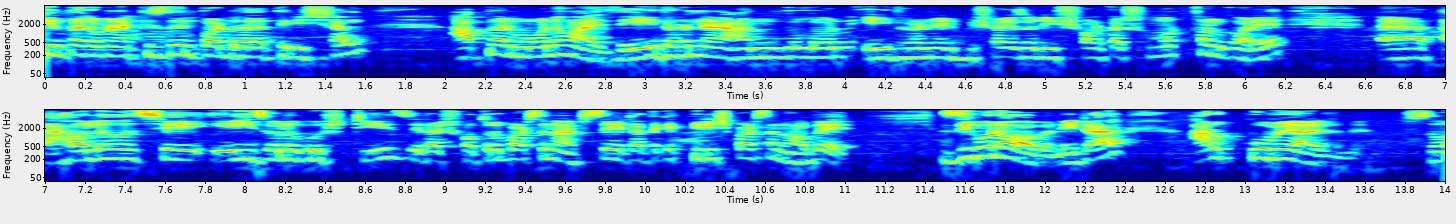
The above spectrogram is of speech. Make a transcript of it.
চিন্তা করবেন, আর কিছুদিন পর দু সাল আপনার মনে হয় যে এই ধরনের আন্দোলন, এই ধরনের বিষয়ে যদি সরকার সমর্থন করে তাহলে হচ্ছে এই জনগোষ্ঠী যেটা সতেরো পার্সেন্ট আসছে, এটা থেকে তিরিশ পার্সেন্ট হবে, জীবনেও হবে না, এটা আরও কমে আসবে। সো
